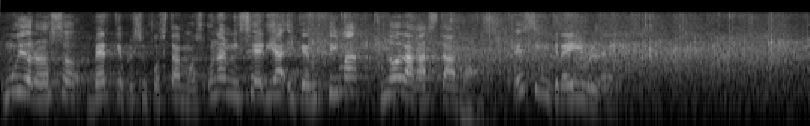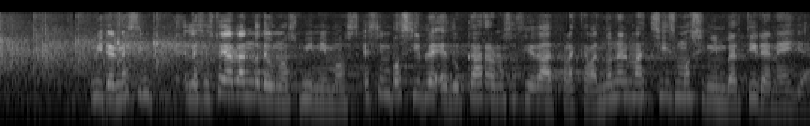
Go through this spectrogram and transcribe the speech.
muy doloroso ver que presupuestamos una miseria y que encima no la gastamos. Es increíble. Miren, les estoy hablando de unos mínimos. Es imposible educar a una sociedad para que abandone el machismo sin invertir en ella.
